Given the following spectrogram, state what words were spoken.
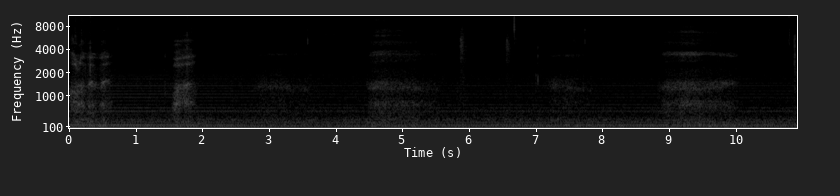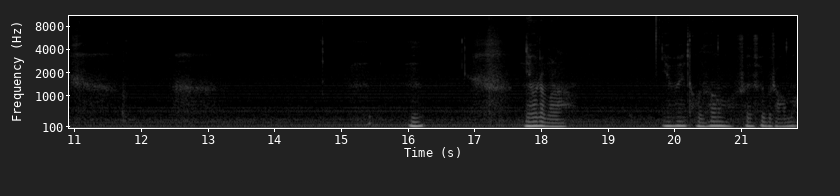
好了，妹妹，晚安。嗯，你又怎么了？因为头痛所以睡不着吗？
